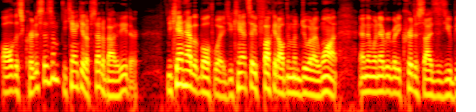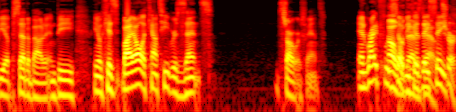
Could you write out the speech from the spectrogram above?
all this criticism, you can't get upset about it either. You can't have it both ways. You can't say fuck it, I'm going to do what I want, and then when everybody criticizes you, be upset about it and be you know because by all accounts he resents Star Wars fans, and rightfully Oh, so because they doubt, say sure.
